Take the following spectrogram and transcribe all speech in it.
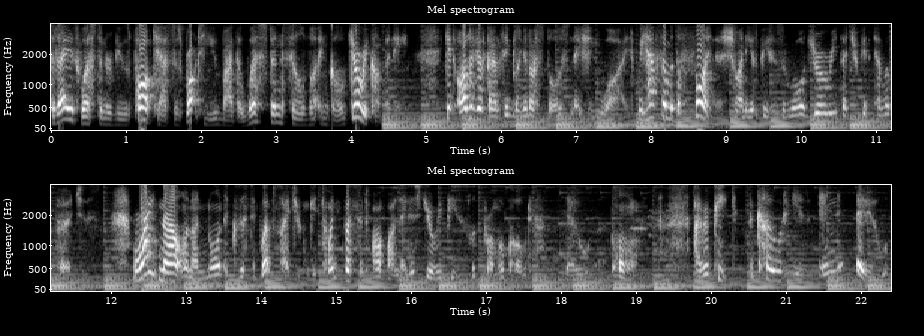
Today's Western Reviews podcast is brought to you by the Western Silver and Gold Jewelry Company. Get all of your fancy bling in our stores nationwide. We have some of the finest, shiniest pieces of raw jewelry that you could ever purchase. Right now, on our non existent website, you can get 20% off our latest jewelry pieces with promo code NOPAWN. I repeat, the code is N O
